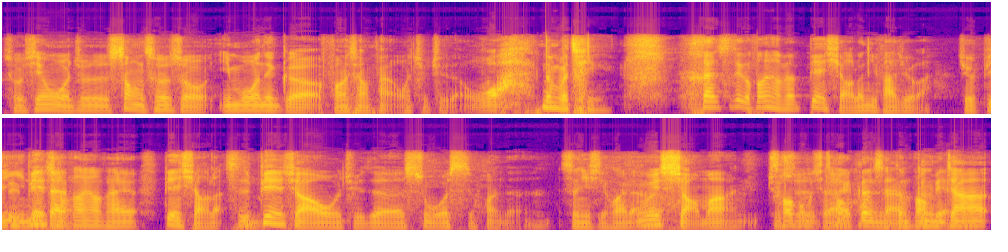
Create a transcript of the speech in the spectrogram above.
首先我就是上车时候一摸那个方向盘，我就觉得哇那么轻。但是这个方向盘变小了，你发觉吧？就比你那代对变小了方向盘变小了。其实变小我觉得是我喜欢的，是你喜欢的，因为嗯小嘛，就是操控起来更更方便加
